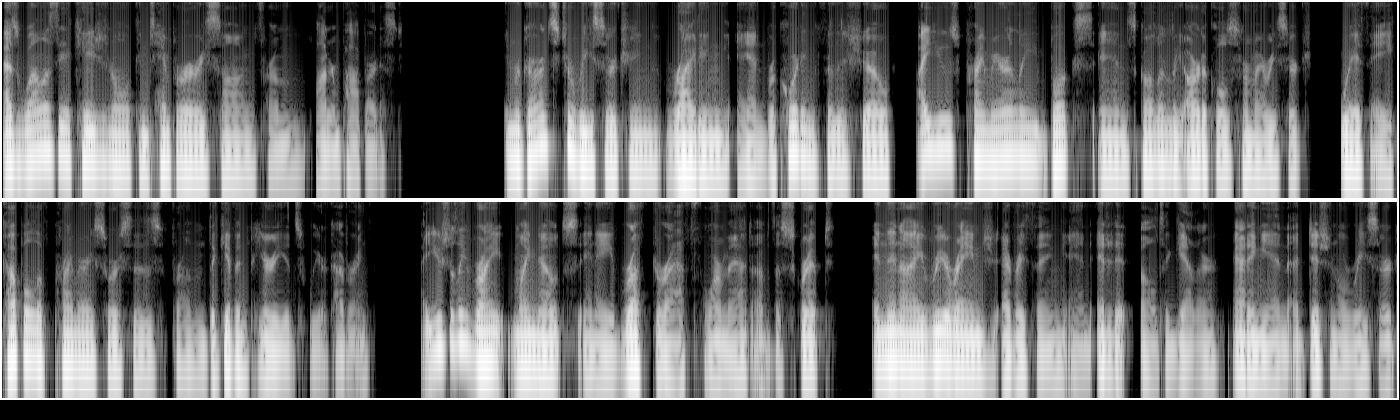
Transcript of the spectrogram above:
as well as the occasional contemporary song from modern pop artists. In regards to researching, writing, and recording for this show, I use primarily books and scholarly articles for my research, with a couple of primary sources from the given periods we are covering. I usually write my notes in a rough draft format of the script, and then I rearrange everything and edit it all together, adding in additional research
